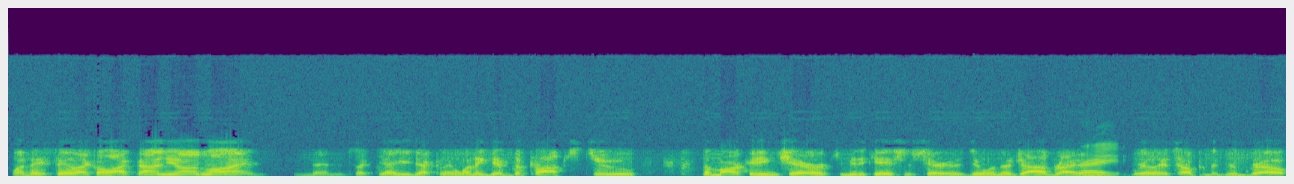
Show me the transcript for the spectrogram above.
when they say like, oh, I found you online, then it's like, yeah, you definitely want to give the props to the marketing chair or communications chair who's doing their job right. Right. And really, it's helping the group grow.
